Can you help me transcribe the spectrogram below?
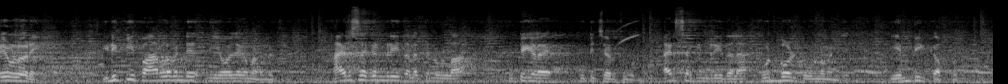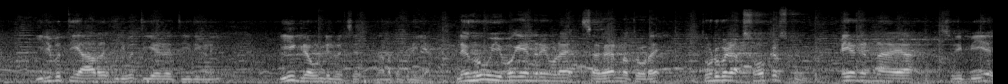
പ്രിയമുള്ളവരെ ഇടുക്കി പാർലമെന്റ് നിയോജക മണ്ഡലത്തിൽ ഹയർ സെക്കൻഡറി തലത്തിലുള്ള കുട്ടികളെ കൂട്ടിച്ചേർത്തുകൊണ്ട് ഹയർ സെക്കൻഡറി തല football tournament M P cup ഇരുപത്തിയാറ് ഇരുപത്തിയേഴ് തീയതികളിൽ ഈ ഗ്രൗണ്ടിൽ വെച്ച് നടത്തപ്പെടുകയാണ്. നെഹ്റു യുവകേന്ദ്രയുടെ സഹകരണത്തോടെ തൊടുപുഴ സോക്കർ സ്കൂൾ പ്രിയകരനായ ശ്രീ പി എ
